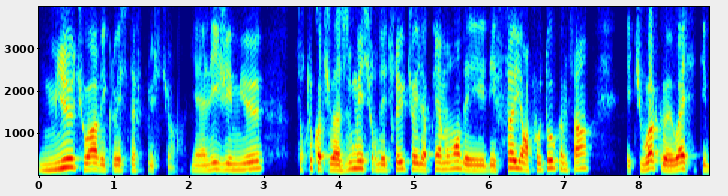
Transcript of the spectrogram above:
mieux, tu vois, avec le S9 Plus, tu vois. Il y a un léger mieux, surtout quand tu vas zoomer sur des trucs, tu vois, il a pris un moment des, des feuilles en photo comme ça. Et tu vois que ouais, c'était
